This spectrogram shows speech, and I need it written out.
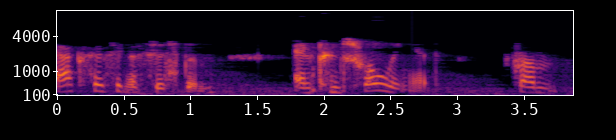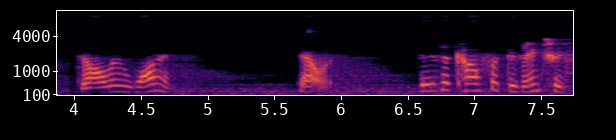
accessing a system and controlling it from dollar one. Now, there's a conflict of interest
